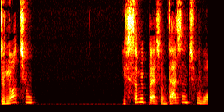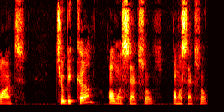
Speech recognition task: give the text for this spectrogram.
do not if some person doesn't want to become homosexuals homosexual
